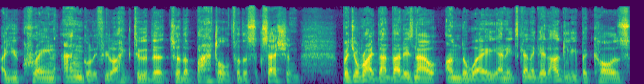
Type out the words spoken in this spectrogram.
a, Ukraine angle, if you like, to the to the battle for the succession. But you're right that that is now underway, and it's going to get ugly because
